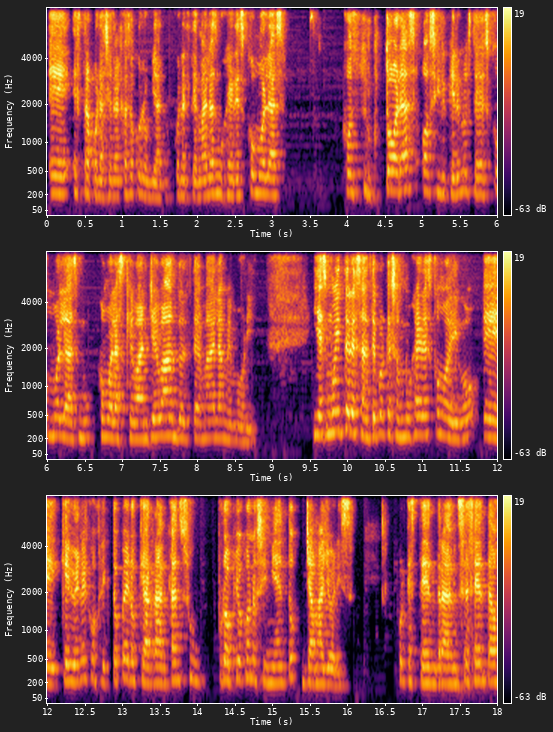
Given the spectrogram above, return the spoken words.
eh, extrapolación al caso colombiano, con el tema de las mujeres como las constructoras o si quieren ustedes como las, como las que van llevando el tema de la memoria. Y es muy interesante porque son mujeres, como digo, eh, que viven el conflicto, pero que arrancan su propio conocimiento ya mayores, porque tendrán 60 o,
